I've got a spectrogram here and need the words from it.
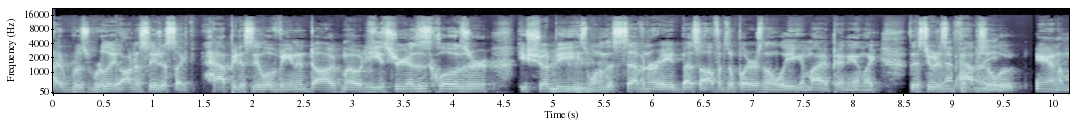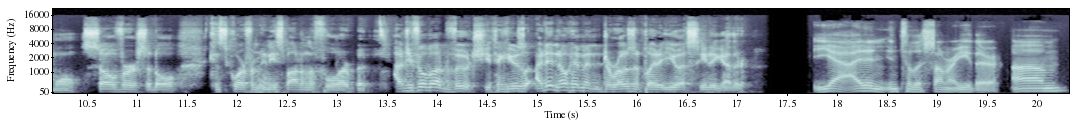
I was really honestly just like happy to see LaVine in dog mode. He's your guys' closer. He should be. He's Mhm. one of the seven or eight best offensive players in the league, in my opinion. Like this dude is Definitely. an absolute animal. So versatile, can score from any spot on the floor. But how do you feel about Vooch? You think he was? I didn't know him and DeRozan played at USC together. Yeah, I didn't until the summer either. Um,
